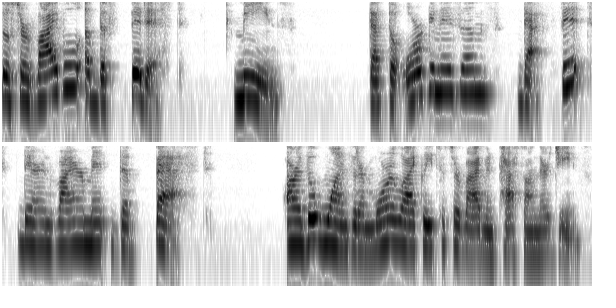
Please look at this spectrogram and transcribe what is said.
So survival of the fittest means that the organisms that fit their environment the best are the ones that are more likely to survive and pass on their genes.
